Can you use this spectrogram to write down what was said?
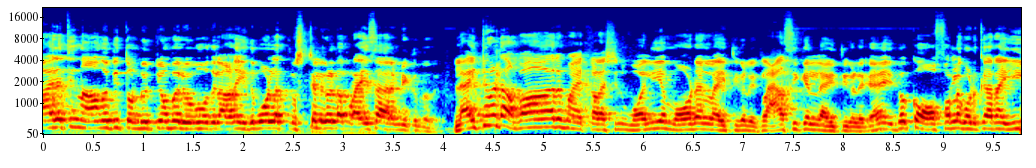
ആയിരത്തി നാനൂറ്റി തൊണ്ണൂറ്റി ഒമ്പത് രൂപ മുതലാണ് ഇതുപോലുള്ള ക്രിസ്റ്റലുകളുടെ പ്രൈസ് ആരംഭിക്കുന്നത്. ലൈറ്റുകളുടെ അപാരമായ കളക്ഷൻ വലിയ മോഡേൺ ലൈറ്റുകൾ ക്ലാസിക്കൽ ലൈറ്റുകൾ ഇതൊക്കെ ഓഫറിൽ കൊടുക്കാറ ഈ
